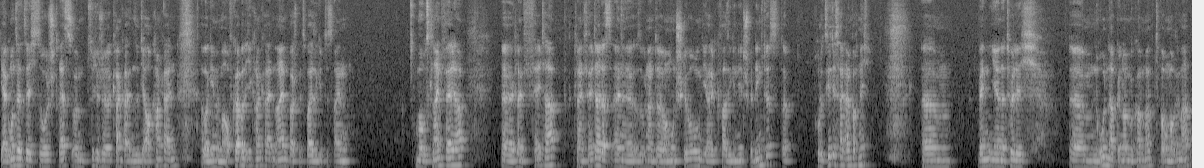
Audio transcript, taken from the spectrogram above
ja, grundsätzlich so Stress und psychische Krankheiten sind ja auch Krankheiten, aber gehen wir mal auf körperliche Krankheiten ein. Beispielsweise gibt es einen Morbus Kleinfelder, äh, Kleinfelter, Kleinfelter, das ist eine sogenannte Hormonstörung, die halt quasi genetisch bedingt ist. Da produziert es halt einfach nicht. Ähm, wenn ihr natürlich ähm, einen Hoden abgenommen bekommen habt, warum auch immer,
